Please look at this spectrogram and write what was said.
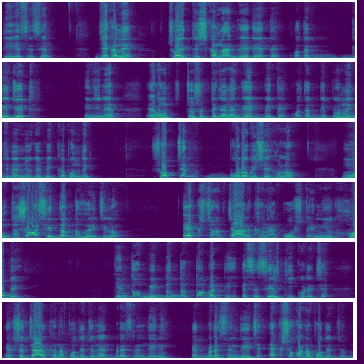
টিএসএসএল যেখানে ছয়ত্রিশখানা গ্রেড এতে অর্থাৎ গ্র্যাজুয়েট ইঞ্জিনিয়ার এবং চৌষট্টিখানা গ্রেড বিতে অর্থাৎ ডিপ্লোমা ইঞ্জিনিয়ার নিয়োগের বিজ্ঞাপন দিই। সবচেয়ে বড় বিষয় হলো, মন্ত্রিসভার সিদ্ধান্ত হয়েছিল একশো চারখানা পোস্টে নিয়োগ হবে। কিন্তু বিদ্যুৎ দপ্তর বা টিএসএসএল কী করেছে? একশো চারখানা পদের জন্য অ্যাডভার্টাইজমেন্ট দেয়নি অ্যাডভার্টাইজমেন্ট দিয়েছে একশোখানা পদের জন্য।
